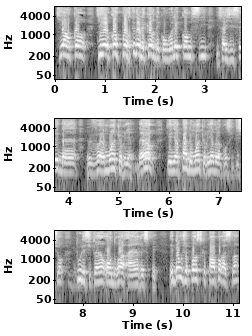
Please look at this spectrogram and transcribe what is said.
qui encore qui est encore porté dans le cœur des Congolais comme si il s'agissait d'un moins que rien. D'ailleurs, qu'il n'y a pas de moins que rien dans la Constitution. Tous les citoyens ont droit à un respect. Et donc je pense que par rapport à cela,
